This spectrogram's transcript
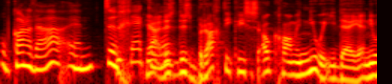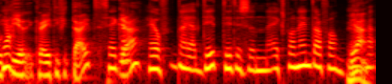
op Canada. En te gek. Ja, dus, dus bracht die crisis ook gewoon weer nieuwe ideeën en nieuwe ja. creativiteit. Zeker. Ja? Heel, nou ja, dit, dit is een exponent daarvan. ja. ja.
